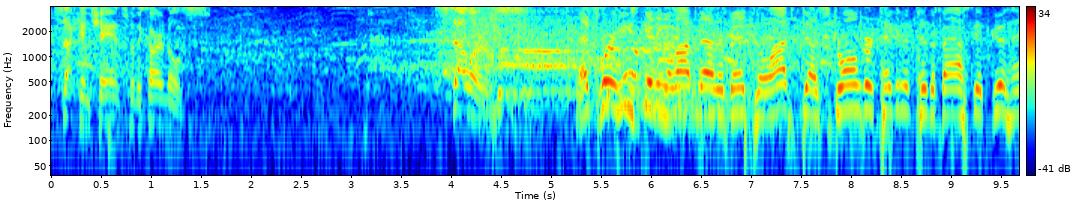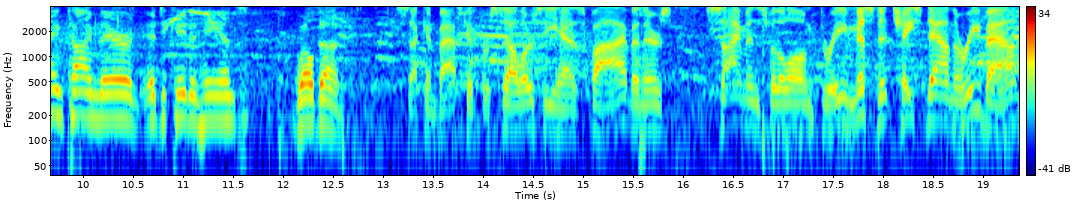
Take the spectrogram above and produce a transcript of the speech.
second chance for the Cardinals. Sellers. That's where he's getting a lot better, Vince. A lot uh, stronger, taking it to the basket. Good hang time there, and educated hands. Well done. Second basket for Sellers. He has five, and there's Simons for the long three. Missed it, chased down the rebound.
